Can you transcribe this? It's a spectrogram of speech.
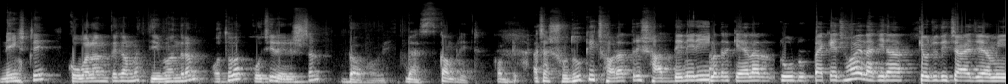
নেক্সট ডে কোভালাম থেকে আমরা ত্রিভান্দ্রাম অথবা কোচি রেল স্টেশন ড্রপ হবে। ব্যাস কমপ্লিট কমপ্লিট আচ্ছা শুধু কি ছ রাত্রি সাত দিনেরই আমাদের কেরালার ট্যুর প্যাকেজ হয় নাকি না? কেউ যদি চায় যে আমি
